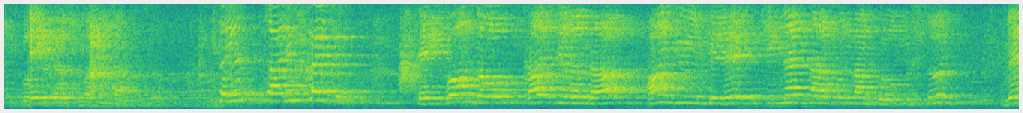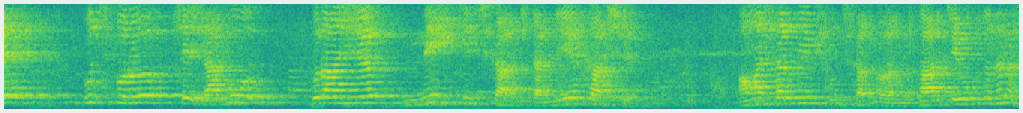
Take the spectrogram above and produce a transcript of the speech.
Kickbox Federasyonu. Sayın Salim Kayıcı. Tekvando kaç yılında hangi ülkede kimler tarafından kurulmuştur ve bu sporu şey ya bu branşı ne için çıkartmışlar? Neye karşı? Amaçları neymiş bunu çıkartmalarında? Tarihçeyi okudun değil mi?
